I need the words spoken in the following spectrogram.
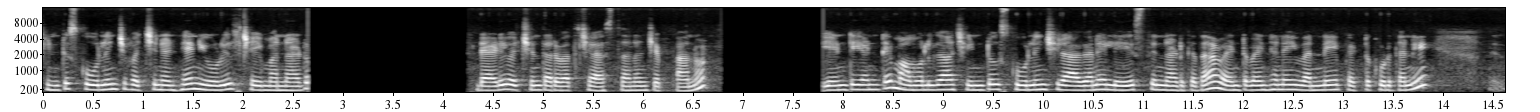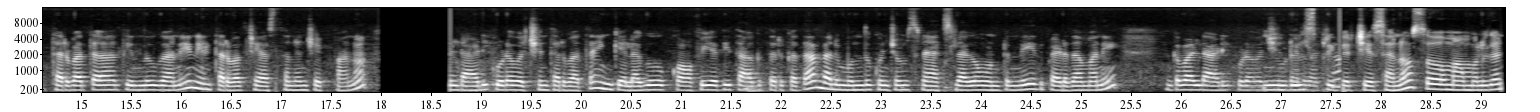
చింటూ స్కూల్ నుంచి వచ్చిన వెంటనే న్యూడిల్స్ చేయమన్నాడు. డాడీ వచ్చిన తర్వాత చేస్తానని చెప్పాను. ఏంటి అంటే మామూలుగా చింటూ స్కూల్ నుంచి రాగానే లేసి తిన్నాడు కదా వెంట వెంటనే ఇవన్నీ పెట్టకూడదని తర్వాత తిందు కానీ నేను తర్వాత చేస్తానని చెప్పాను. వాళ్ళ డాడీ కూడా వచ్చిన తర్వాత ఇంకెలాగో కాఫీ అది తాగుతారు కదా దాని ముందు కొంచెం స్నాక్స్ లాగా ఉంటుంది ఇది పెడదామని ఇంకా వాళ్ళ డాడీ కూడా న్యూడిల్స్ ప్రిపేర్ చేశాను. సో మామూలుగా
